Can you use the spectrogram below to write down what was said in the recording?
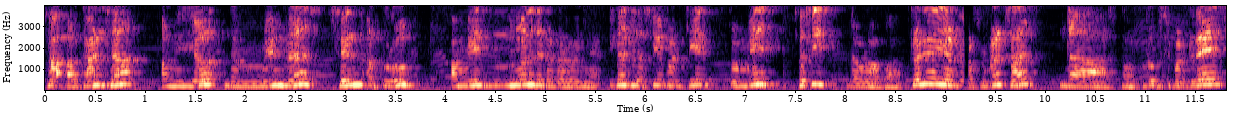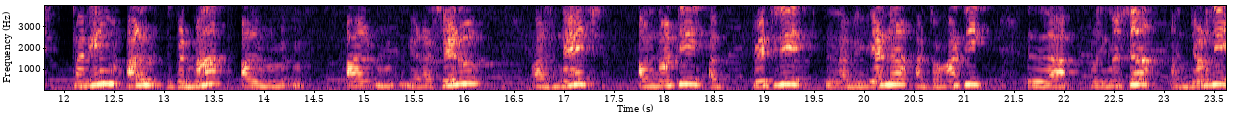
s'alcança el millor de membres sent el grup amb més números de Catalunya i l'associació infantil amb més socis d'Europa. Història i els personatges de, del grup Super 3 tenim el Supermà, el, el Megacero, els Nets, el Noti, el Petri, la Viviana, el Tomàtic, la Polinosa, en Jordi,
